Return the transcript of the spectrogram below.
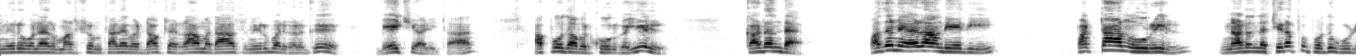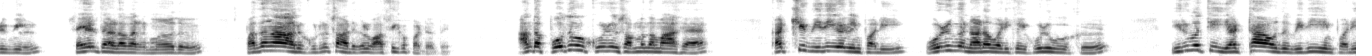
நிறுவனர் மற்றும் தலைவர் டாக்டர் ராமதாஸ் நிருபர்களுக்கு பேச்சு அளித்தார். அப்போது அவர் கூறுகையில் கடந்த பதினேழாம் தேதி பட்டானூரில் நடந்த சிறப்பு பொதுக்குழுவில் செயல் தலைவர் மீது பதினாறு குற்றச்சாட்டுகள் வாசிக்கப்பட்டது. அந்த பொது குழு சம்பந்தமாக கட்சி விதிகளின்படி ஒழுங்கு நடவடிக்கை குழுவுக்கு இருபத்தி எட்டாவது விதியின்படி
